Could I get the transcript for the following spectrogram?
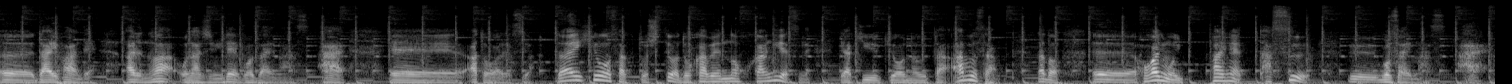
えー、大ファンであるのはおなじみでございます。はい。えー、あとはですよ、代表作としてはドカベンの他にですね、野球教の歌、アブさんなど、えー、他にもいっぱいね、多数ございます。はい。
